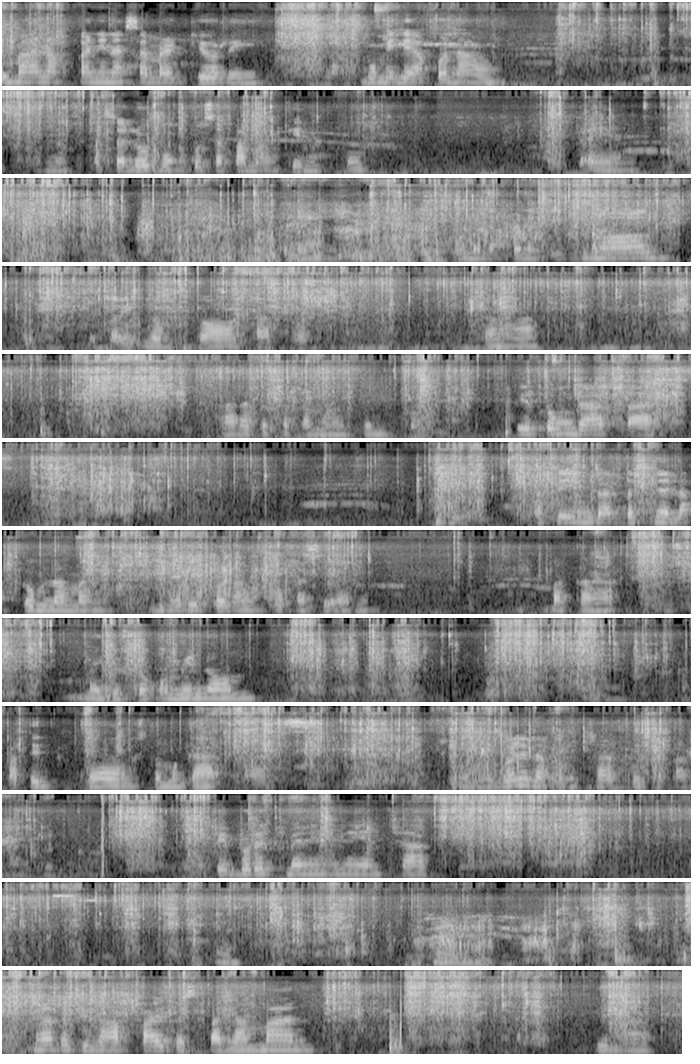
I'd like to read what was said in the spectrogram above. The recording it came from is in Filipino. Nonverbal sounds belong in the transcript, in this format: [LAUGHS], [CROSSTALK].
Dumaan ako kanina sa Mercury. Bumili ako ng ano, pasalubong ko sa pamangkin ko. So, ayan. Ayan. Bumili ako ng ignog. Ito, ignog to. Tapos, ah, para to sa pamangkin ko. Itong gatas, Kasi yung gatas niya, lactum naman. Binili ko lang po kasi ano, baka may gustong uminom. Kapatid ko, gusto magatas. So, nagwala na ako ng chocolate sa pamangkin ko. Favorite man niya yung chocolate. Ayan. Hmm. Nata, tinapay, tas palaman. Diba?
